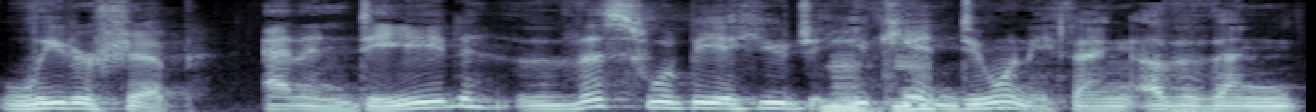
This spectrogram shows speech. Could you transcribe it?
leadership at Indeed, this would be a huge. Mm-hmm. You can't do anything other than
